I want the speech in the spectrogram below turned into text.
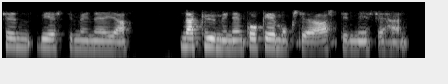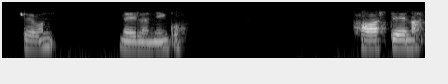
sen viestiminen ja näkyminen kokemukseen asti, niin sehän se on meillä niin kuin haasteena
